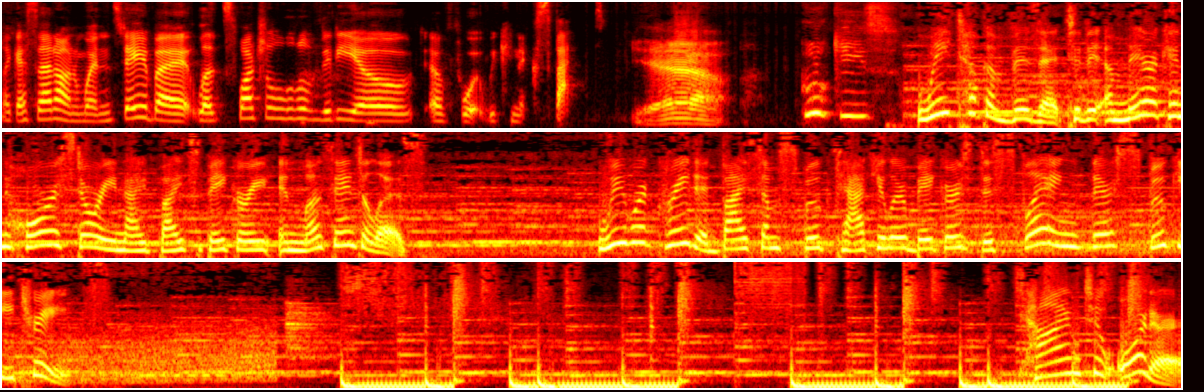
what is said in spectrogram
like I said, on Wednesday, but let's watch a little video of what we can expect. Yeah, cookies. We took a visit to the American Horror Story Night Bites Bakery in Los Angeles. We were greeted by some spooktacular bakers displaying their spooky treats. Time to order.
